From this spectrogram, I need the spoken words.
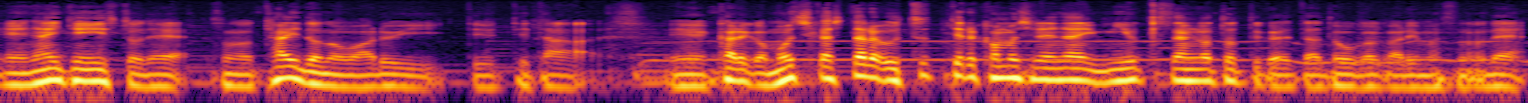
えー、19イーストで、その態度の悪いって言ってた、えー彼がもしかしたら映ってるかもしれないみゆきさんが撮ってくれた動画がありますので、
